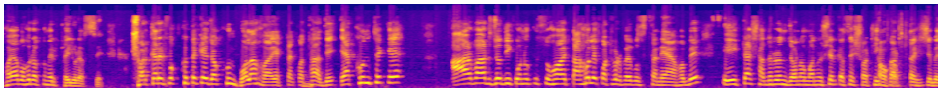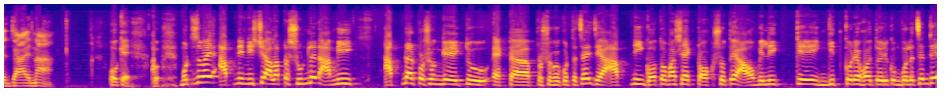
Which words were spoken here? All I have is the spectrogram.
ভয়াবহ রকমের ফেলিউর আছে সরকারের পক্ষ থেকে যখন বলা হয় একটা কথা যে এখন থেকে আবার যদি কোনো কিছু হয় তাহলে কঠোর ব্যবস্থা নেওয়া হবে। এইটা সাধারণ জনমানুষের কাছে সঠিক. বার্তা হিসেবে যায় না। ওকে মর্তুজা ভাই আপনি নিশ্চয়ই আলাপটা শুনলেন। আমি আপনার প্রসঙ্গে একটু একটা প্রসঙ্গ করতে চাই যে আপনি গত মাসে এক টক শোতে আওয়ামী লীগকে ইঙ্গিত করে হয়তো এরকম বলেছেন যে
